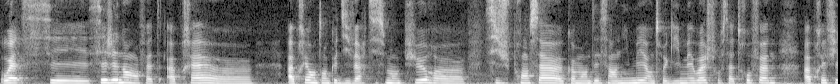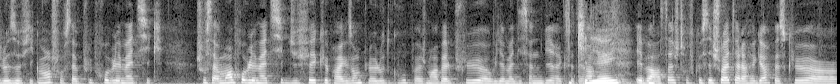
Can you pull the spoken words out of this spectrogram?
ouais, c'est c'est gênant en fait. Après, euh, après en tant que divertissement pur, euh, si je prends ça euh, comme un dessin animé, entre guillemets, ouais, je trouve ça trop fun. Après, philosophiquement, je trouve ça plus problématique. Je trouve ça moins problématique du fait que, par exemple, l'autre groupe, je me rappelle plus, euh, où il y a Madison Beer, etc. qu'il y ait. Et ben ça, je trouve que c'est chouette à la rigueur parce que euh,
